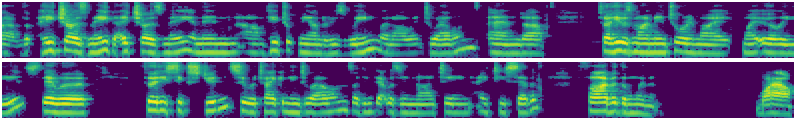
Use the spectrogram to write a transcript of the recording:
uh, he chose me, they chose me, and then um, he took me under his wing when I went to Allens. And uh, so he was my mentor in my, my early years. There were 36 students who were taken into Allens. I think that was in 1987, five of them women. Wow.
